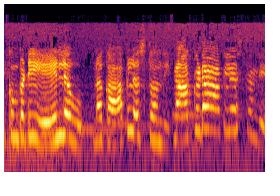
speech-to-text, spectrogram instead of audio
కుంపటి ఏం లేవు. నాకు ఆకలి వస్తోంది నాకు కూడా ఆకలేస్తుంది.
